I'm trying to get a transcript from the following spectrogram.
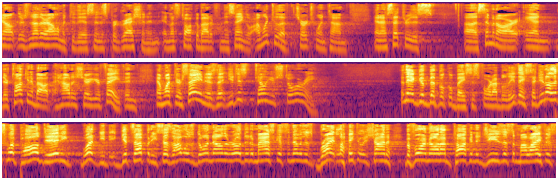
Now, there's another element to this, and it's progression, and, and, let's talk about it from this angle. I went to a church one time, and I sat through this uh, seminar, and they're talking about how to share your faith. And, and what they're saying is that you just tell your story. And they had good biblical basis for it, I believe. They said, you know, that's what Paul did. He, what, he gets up and he says, I was going down the road to Damascus and there was this bright light that was shining. Before I know it, I'm talking to Jesus and my life has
